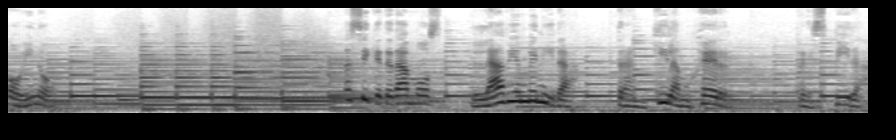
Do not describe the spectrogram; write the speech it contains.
hoy no. Así que te damos la bienvenida. Tranquila mujer, respira.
